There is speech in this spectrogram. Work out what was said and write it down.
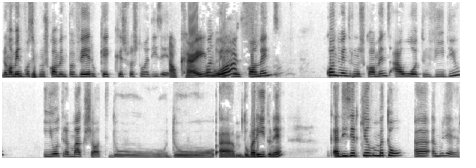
normalmente vou sempre nos comments para ver o que é que as pessoas estão a dizer. Ok, Quando entro what? nos comments, quando entro nos comments, há outro vídeo e outra mugshot do, do, ah, do marido, né? A dizer que ele matou a, a mulher.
